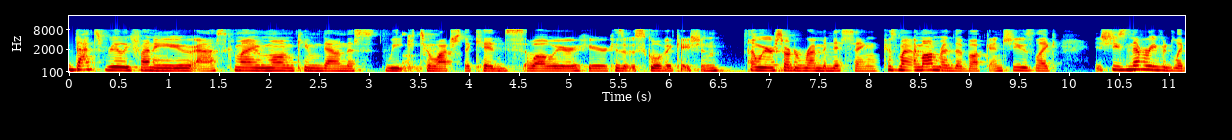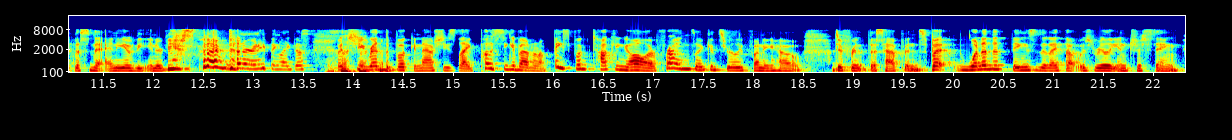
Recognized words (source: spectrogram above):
That's really funny you ask. My mom came down this week to watch the kids while we were here because it was school vacation. And we were sort of reminiscing because my mom read the book and she was like, she's never even like listened to any of the interviews that I've done or anything like this. But she read the book and now she's like posting about it on Facebook, talking to all our friends. Like it's really funny how different this happens. But one of the things that I thought was really interesting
